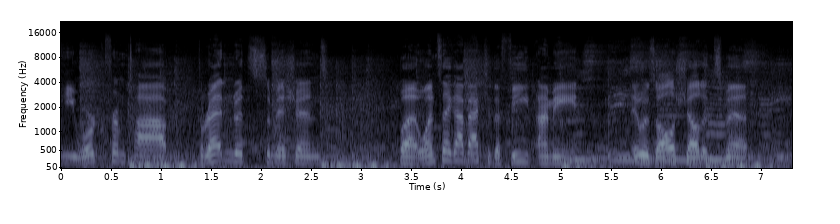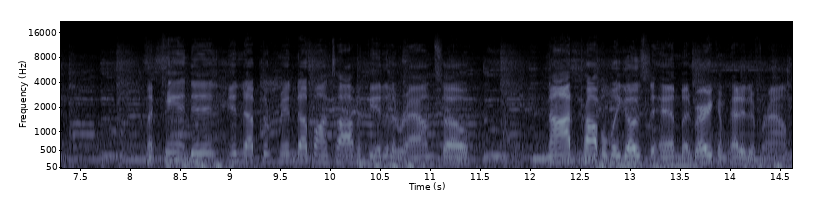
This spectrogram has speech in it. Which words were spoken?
He worked from top, threatened with submissions, but once they got back to the feet, I mean, it was all Sheldon Smith. McCant didn't end up end up on top at the end of the round, so nod probably goes to him, but very competitive round.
